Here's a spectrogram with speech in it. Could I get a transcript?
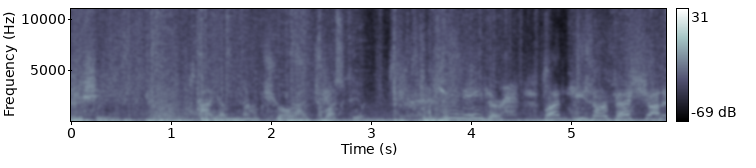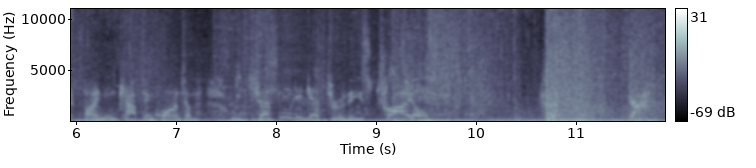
fishy. I am not sure I trust him. Me neither. But he's our best shot at finding Captain Quantum. We just need to get through these trials.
